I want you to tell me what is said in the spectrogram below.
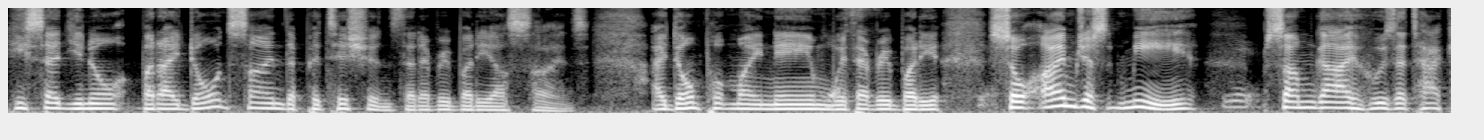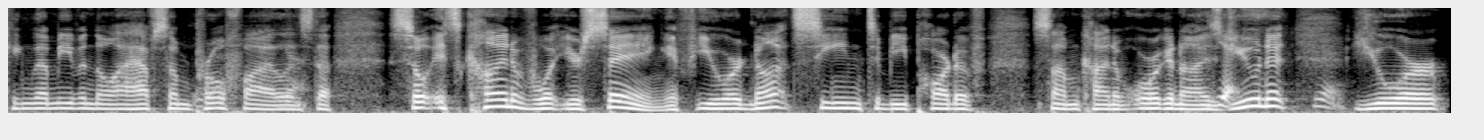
he said, you know, but I don't sign the petitions that everybody else signs. I don't put my name yes. with everybody. Yes. So I'm just me, yes. some guy who's attacking them, even though I have some profile." style yeah. and stuff. So it's kind of what you're saying. If you are not seen to be part of some kind of organized yes. unit, yes. you're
